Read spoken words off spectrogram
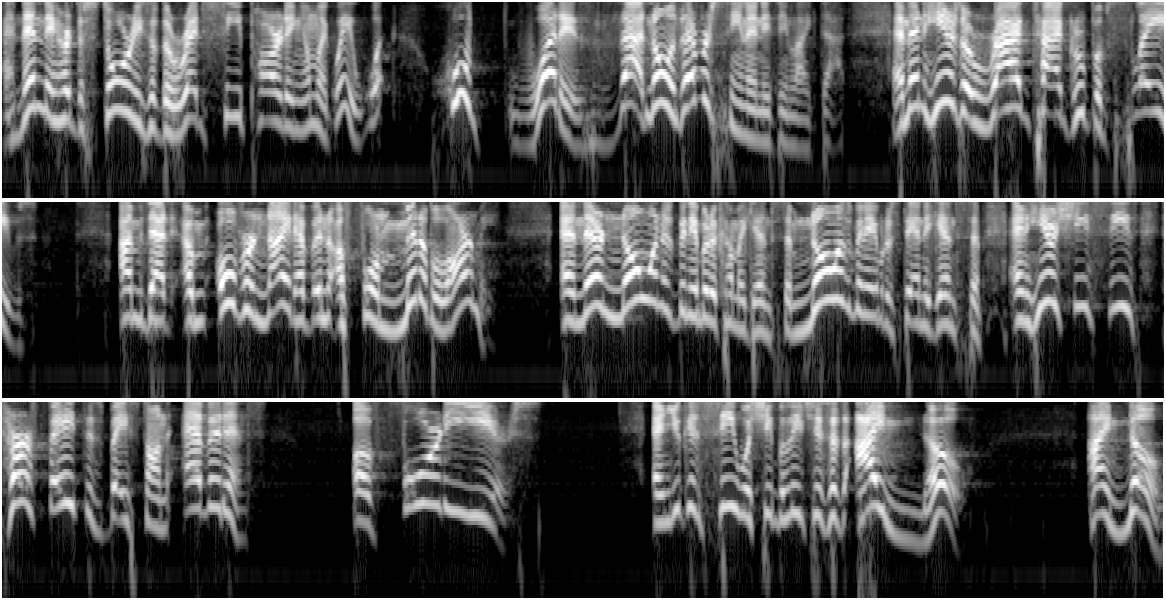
And then they heard the stories of the Red Sea parting. I'm like, wait, what? Who? What is that? No one's ever seen anything like that. And then here's a ragtag group of slaves mean, that um, overnight have been a formidable army and there no one has been able to come against them. No one's been able to stand against them. And here she sees her faith is based on evidence of 40 years. And you can see what she believes. She says, I know, I know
